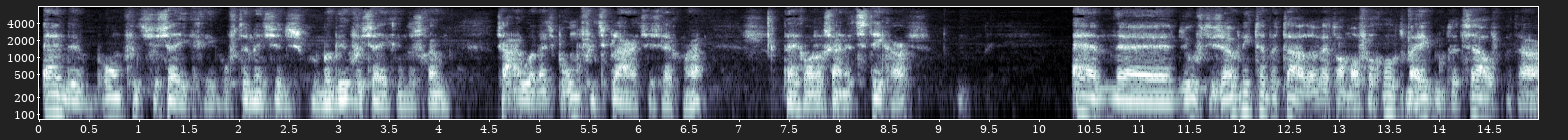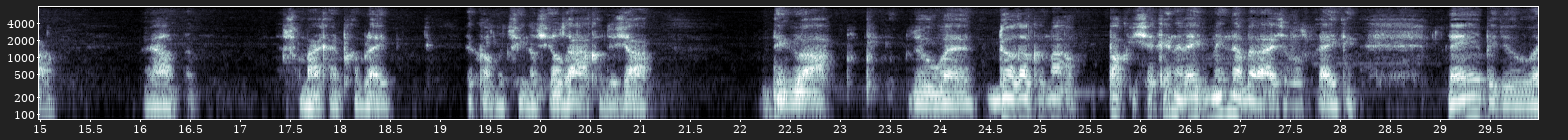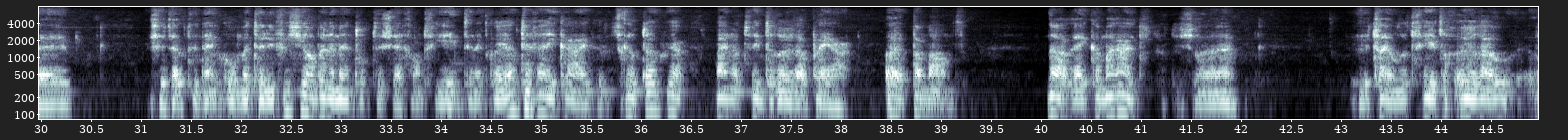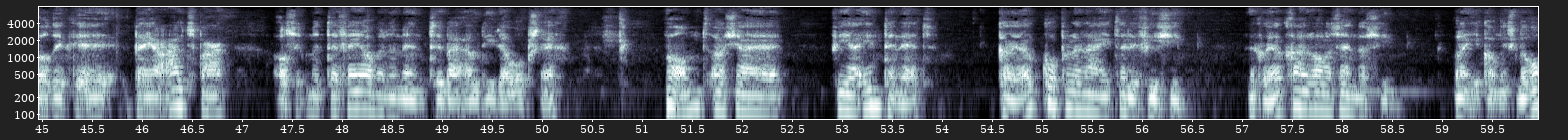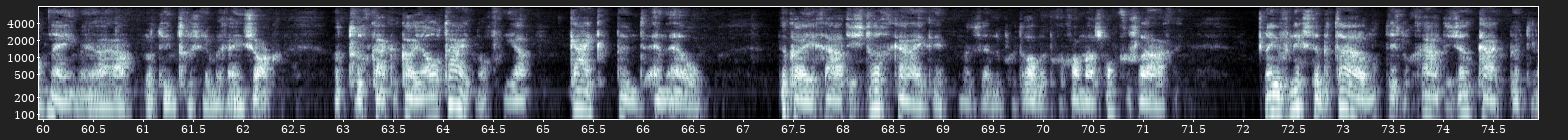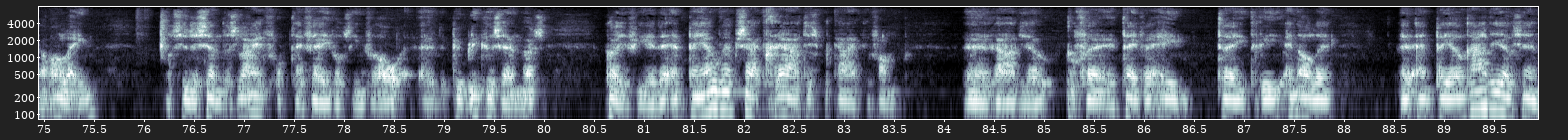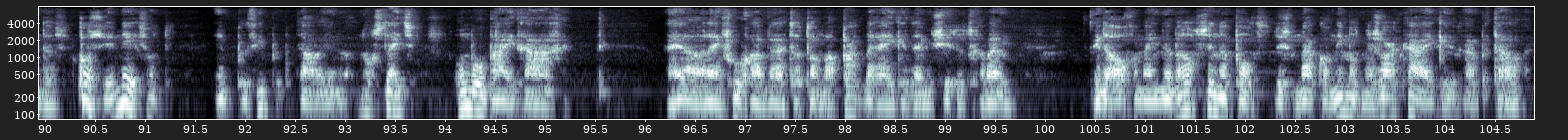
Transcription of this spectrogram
En de bromfietsverzekering. Of tenminste de mobielverzekering. Is gewoon zo'n ouderwets bromfietsplaatje, zeg maar. Tegenwoordig zijn het stickers. En uh, die hoefde ze ook niet te betalen. Dat werd allemaal vergoed. Maar ik moet het zelf betalen. Ja, voor mij geen probleem. Ik kan het financieel dragen. Dus ja, ik denk, ja, bedoel, uh, door ook maar een pakje check en een minder bij wijze van spreken. Nee, ik bedoel, uh, ik zit ook te denken om een televisieabonnement op te zeggen, want via internet kan je ook tv kijken. Dat scheelt ook weer bijna 20 euro per jaar, uh, per maand. Nou, reken maar uit. Dat is uh, 240 euro wat ik per jaar uitspaar als ik mijn tv-abonnement bij Audido opzeg. Want als je via internet kan je ook koppelen naar je televisie. Dan kan je ook gewoon alle zenders zien. Alleen je kan niks meer opnemen. Ja, dat interesseert me geen zak. Want terugkijken kan je altijd nog via kijk.nl. Dan kan je gratis terugkijken. Dan zijn er alle programma's opgeslagen. En je hoeft niks te betalen, want het is nog gratis ook kijk.nl. Alleen als je de zenders live op tv wil zien, vooral eh, de publieke zenders, kan je via de NPO-website gratis bekijken van uh, radio of uh, TV 1, 2, 3 en alle NPO-radiozenders. Kost je niks, want in principe betaal je nog steeds omroepbijdrage. Ja, alleen vroeger werd dat dan apart berekend en nu zit het gewoon in de algemene belastingpot. Dus daar kan niemand meer zwart kijken, daar betalen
